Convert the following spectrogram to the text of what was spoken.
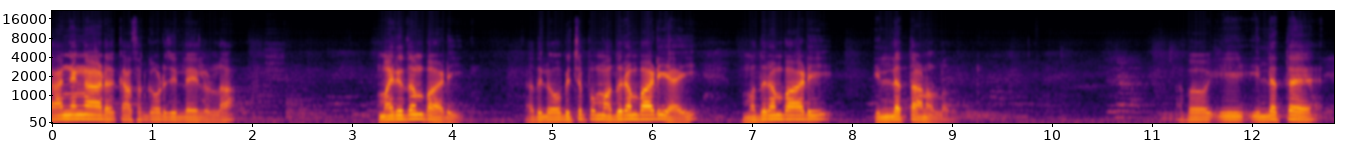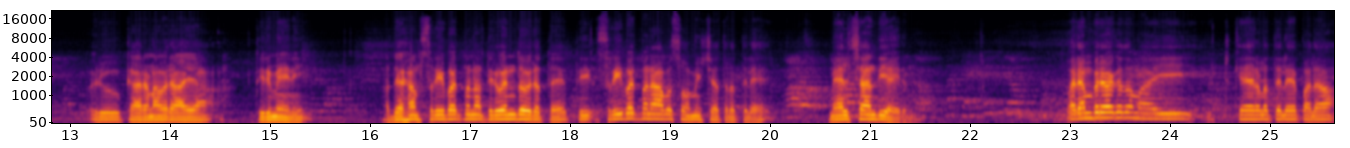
കാഞ്ഞങ്ങാട് കാസർഗോഡ് ജില്ലയിലുള്ള മരുതമ്പാടി അത് ലോപിച്ചപ്പോൾ മധുരമ്പാടിയായി. മധുരമ്പാടി ഇല്ലത്താണുള്ളത്. അപ്പോൾ ഈ ഇല്ലത്തെ ഒരു കാരണവരായ തിരുമേനി അദ്ദേഹം ശ്രീപത്മന തിരുവനന്തപുരത്തെ ശ്രീപത്മനാഭ സ്വാമി ക്ഷേത്രത്തിലെ മേൽശാന്തിയായിരുന്നു. പരമ്പരാഗതമായി കേരളത്തിലെ പല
